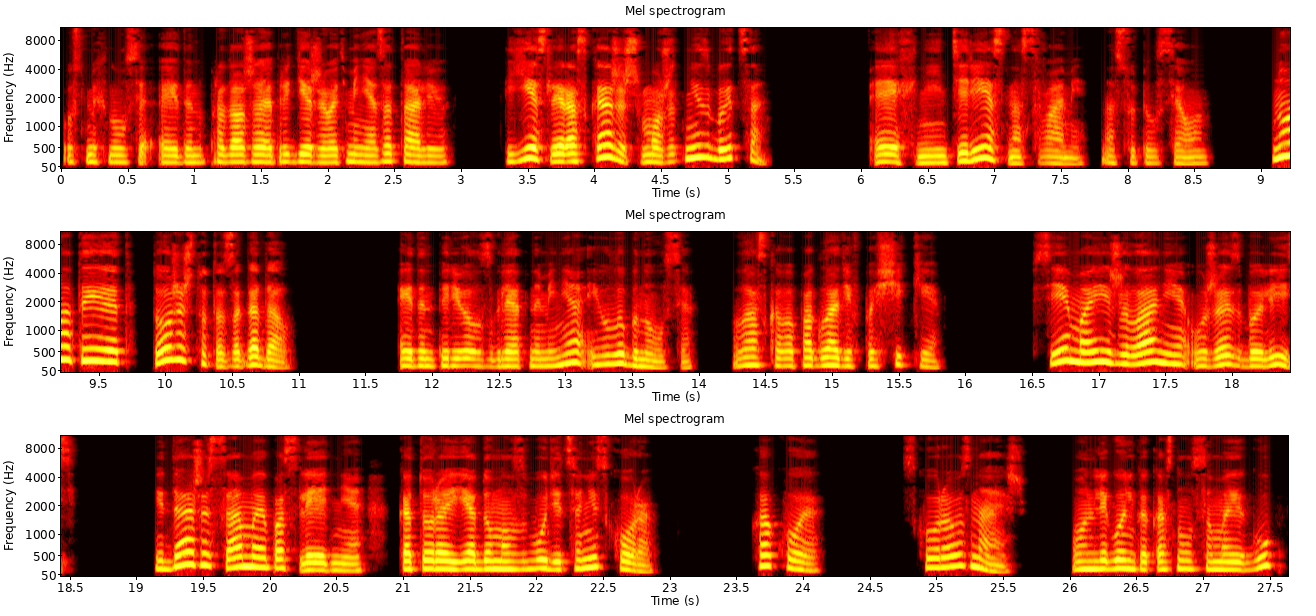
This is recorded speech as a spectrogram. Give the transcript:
усмехнулся Эйден, продолжая придерживать меня за талию. Если расскажешь, может не сбыться. Эх, неинтересно с вами, насупился он. Ну а ты, Эд, тоже что-то загадал? Эйден перевел взгляд на меня и улыбнулся, ласково погладив по щеке. Все мои желания уже сбылись. И даже самое последнее, которое, я думал, сбудется не скоро. «Какое?» «Скоро узнаешь». Он легонько коснулся моих губ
